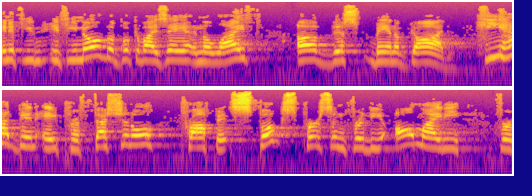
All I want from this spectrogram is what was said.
And if you if you know the book of Isaiah and the life of this man of God, he had been a professional prophet, spokesperson for the Almighty for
